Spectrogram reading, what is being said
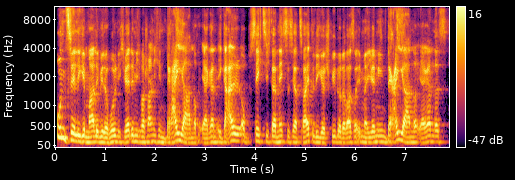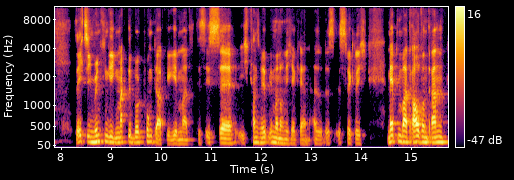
unzählige Male wiederholen. Ich werde mich wahrscheinlich in drei Jahren noch ärgern, egal ob 60 dann nächstes Jahr zweite Liga spielt oder was auch immer. Ich werde mich in drei Jahren noch ärgern, dass 60 München gegen Magdeburg Punkte abgegeben hat. Das ist, äh, ich kann es mir immer noch nicht erklären. Also das ist wirklich, Meppen war drauf und dran,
